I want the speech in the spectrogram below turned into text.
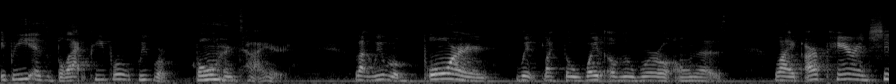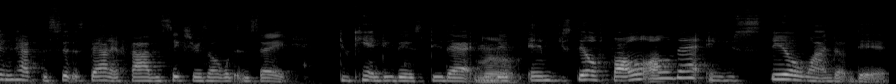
if we as black people, we were born tired. Like we were born with like the weight of the world on us. Like our parents shouldn't have to sit us down at five and six years old and say, "You can't do this, do that, do No. this," and you still follow all of that, and you still wind up dead.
